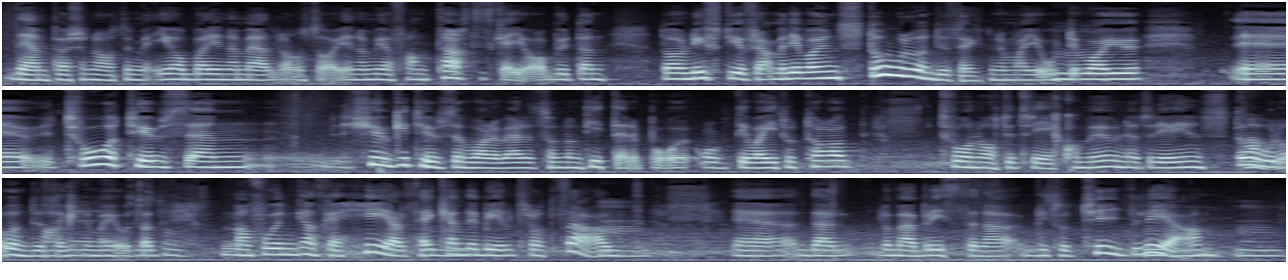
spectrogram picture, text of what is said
den personal som jobbar inom äldreomsorgen. De gör fantastiska jobb. Utan de lyfter ju fram, men det var ju en stor undersökning de har gjort. Det var ju eh, 2000, 20 000 var det väl som de tittade på och det var i totalt 283 kommuner. Så det är ju en stor Ja, ja, undersökning de har gjort. Så man får en ganska heltäckande bild trots allt. Eh, där de här bristerna blir så tydliga. Mm,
